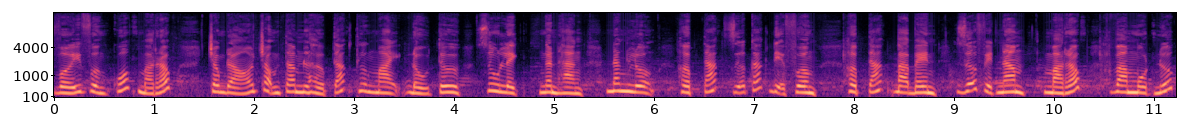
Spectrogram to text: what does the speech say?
với Vương quốc Maroc, trong đó trọng tâm là hợp tác thương mại, đầu tư, du lịch, ngân hàng, năng lượng, hợp tác giữa các địa phương, hợp tác ba bên giữa Việt Nam, Maroc và một nước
